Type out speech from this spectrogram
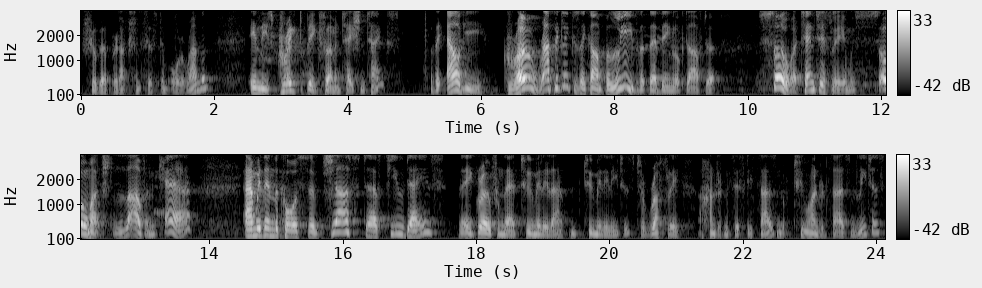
sugar production system all around them. In these great big fermentation tanks, the algae grow rapidly because they can't believe that they're being looked after so attentively and with so much love and care. And within the course of just a few days, they grow from their 2, millila- 2 milliliters to roughly 150,000 or 200,000 liters.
